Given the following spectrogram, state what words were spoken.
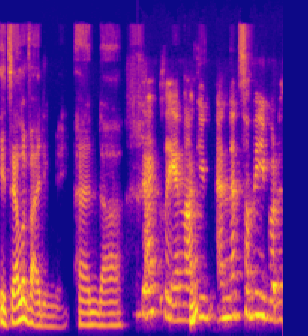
it's elevating me and uh exactly and like you and that's something you've got to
